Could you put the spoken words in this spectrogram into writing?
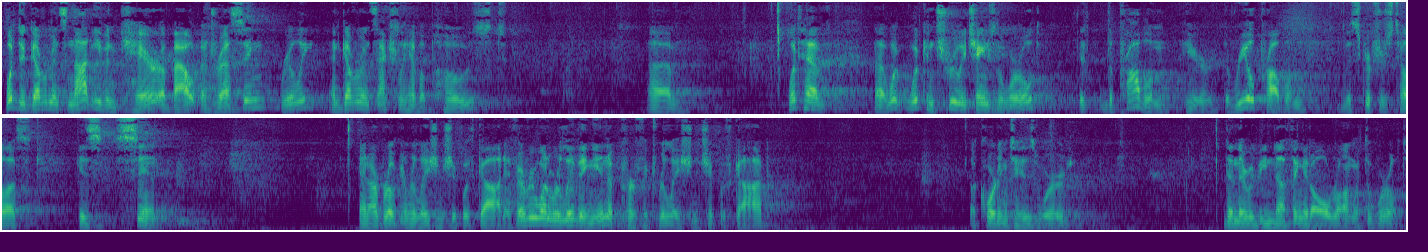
What do governments not even care about addressing, really? And governments actually have opposed? Um, what, have, uh, what, what can truly change the world? It, the problem here, the real problem, the scriptures tell us, is sin and our broken relationship with God. If everyone were living in a perfect relationship with God, according to His Word, then there would be nothing at all wrong with the world.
